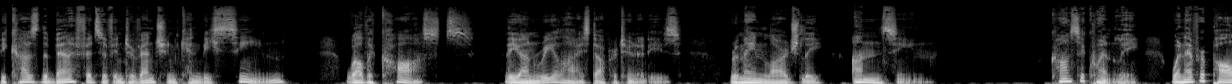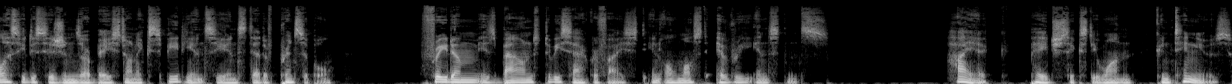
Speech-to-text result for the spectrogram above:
Because the benefits of intervention can be seen, while the costs, the unrealized opportunities, remain largely unseen. Consequently, whenever policy decisions are based on expediency instead of principle, freedom is bound to be sacrificed in almost every instance. Hayek, page 61, continues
